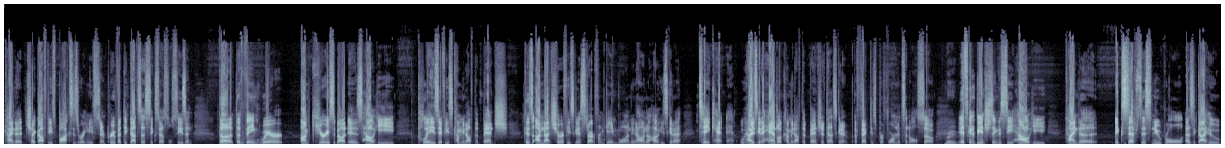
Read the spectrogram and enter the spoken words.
kind of check off these boxes where he needs to improve, I think that's a successful season. The the thing where I'm curious about is how he plays if he's coming off the bench because I'm not sure if he's going to start from game one, and I don't know how he's going to take how he's going to handle coming off the bench if that's going to affect his performance at all. So right. it's going to be interesting to see how he kind of accepts this new role as a guy who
